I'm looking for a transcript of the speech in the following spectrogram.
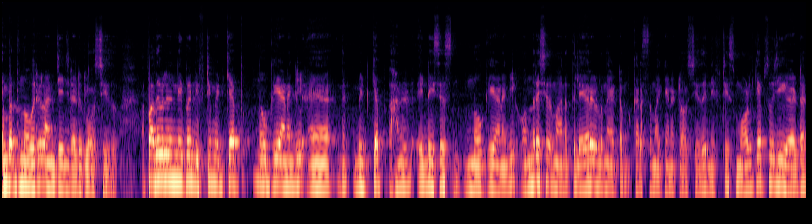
എൺപത്തൊന്ന് ഓഹരികൾ അൺചേഞ്ച്ഡ് ക്ലോസ് ചെയ്തു. അപ്പോൾ അതുപോലെ തന്നെ ഇപ്പോൾ നിഫ്റ്റി മിഡ് ക്യാപ്പ് നോക്കുകയാണെങ്കിൽ മിഡ് ക്യാപ്പ് ഹൺഡ്രഡ് ഇൻഡൈസസ് നോക്കുകയാണെങ്കിൽ ഒന്നര ശതമാനത്തിലേറെയുള്ള നേട്ടം കരസ്ഥമാക്കിയാണ് ക്ലോസ് ചെയ്തത്. നിഫ്റ്റി സ്മോൾ ക്യാപ്പ് സൂചികയായിട്ട്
